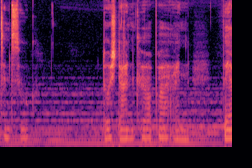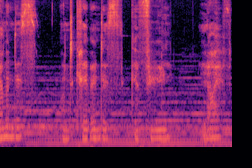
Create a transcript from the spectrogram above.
Atemzug durch deinen Körper ein wärmendes und kribbelndes Gefühl läuft.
